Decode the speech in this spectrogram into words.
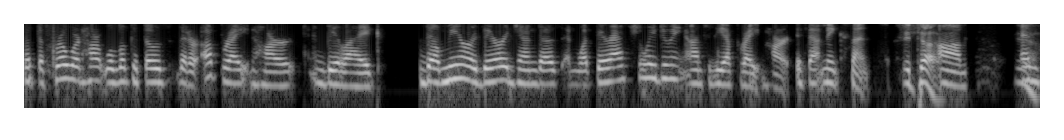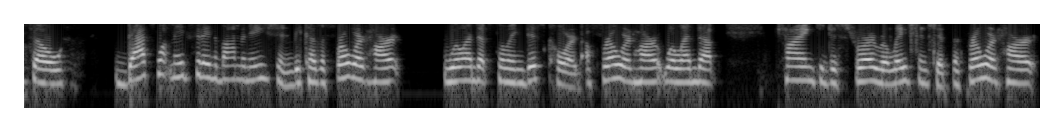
But the froward heart will look at those that are upright in heart and be like they'll mirror their agendas and what they're actually doing onto the upright in heart if that makes sense. It does. Um, yeah. And so that's what makes it an abomination because a froward heart will end up sowing discord. A froward heart will end up trying to destroy relationships. A froward heart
